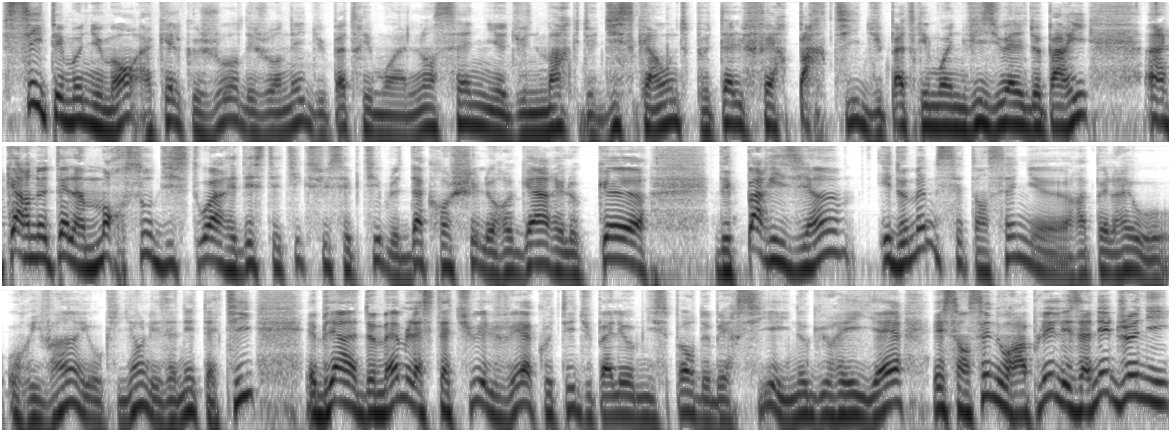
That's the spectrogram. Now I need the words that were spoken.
Sites et Monuments, à quelques jours des journées du patrimoine. L'enseigne d'une marque de discount peut-elle faire partie du patrimoine visuel de Paris? Incarne-t-elle un morceau d'histoire et d'esthétique susceptible d'accrocher le regard et le cœur des Parisiens et de même, cette enseigne rappellerait aux, aux, riverains et aux clients les années Tati. Eh bien, de même, la statue élevée à côté du palais Omnisport de Bercy et inaugurée hier est censée nous rappeler les années de Johnny.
